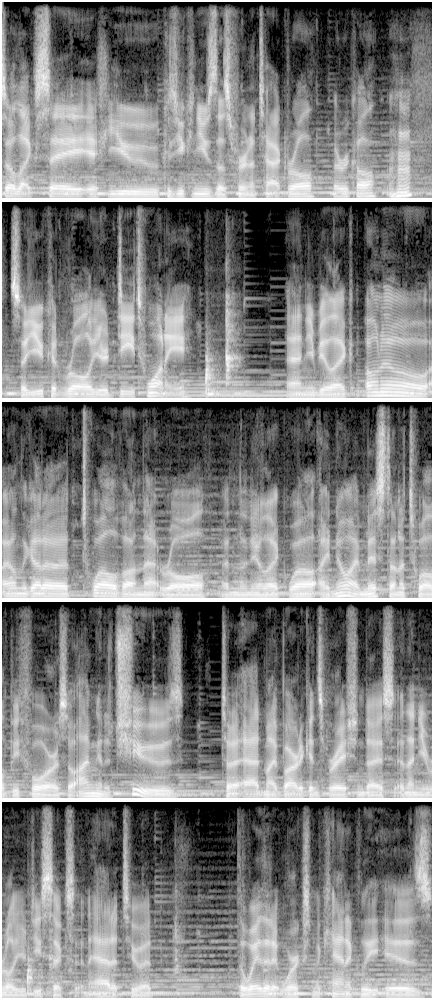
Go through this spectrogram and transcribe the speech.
so like say if you because you can use those for an attack roll, I recall. Mhm. So you could roll your d20, and you'd be like, "Oh no, I only got a 12 on that roll," and then you're like, "Well, I know I missed on a 12 before, so I'm going to choose to add my bardic inspiration dice," and then you roll your d6 and add it to it. The way that it works mechanically is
